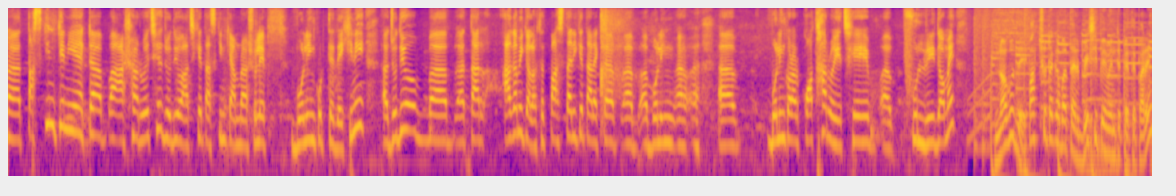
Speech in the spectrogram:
আহ, তাসকিনকে নিয়ে একটা আশা রয়েছে, যদিও আজকে তাসকিনকে আমরা আসলে বোলিং করতে দেখিনি। যদিও তার আগামীকাল, অর্থাৎ পাঁচ তারিখে তার একটা বোলিং বোলিং করার কথা রয়েছে ফুল রিদমে নগদে পাঁচশো টাকা বা তার বেশি পেমেন্টে পেতে পারেন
